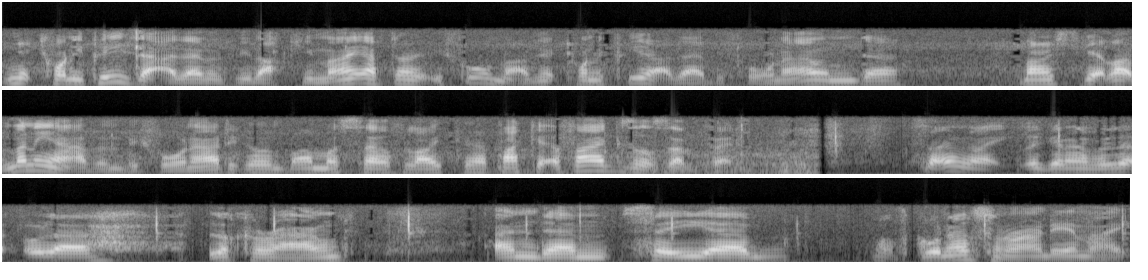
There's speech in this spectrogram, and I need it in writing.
nick 20p's out of them if you're lucky, mate. I've done it before, mate. I've nicked 20p out of there before now, and uh, managed to get like money out of them before now to go and buy myself like a packet of fags or something. So, mate, we're gonna have a little uh, look around and um, see um, what's going on around here, mate.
